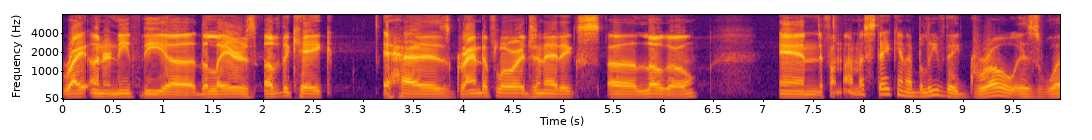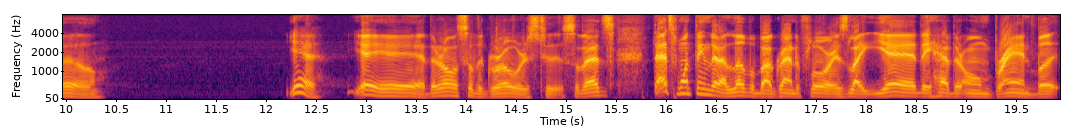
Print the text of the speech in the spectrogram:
right underneath the uh the layers of the cake. It has Grandiflora Genetics uh logo. And if I'm not mistaken, I believe they grow as well. Yeah, yeah, yeah, yeah. They're also the growers too. So that's that's one thing that I love about Grandiflora is like, yeah, they have their own brand, but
